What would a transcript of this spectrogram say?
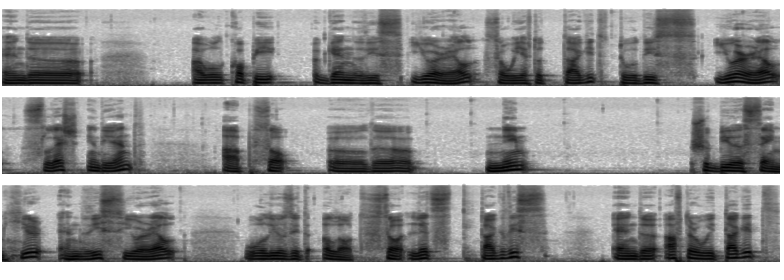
and uh, I will copy again this URL so we have to tag it to this URL slash in the end app. So uh, the name should be the same here and this URL will use it a lot. So let's tag this and uh, after we tag it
